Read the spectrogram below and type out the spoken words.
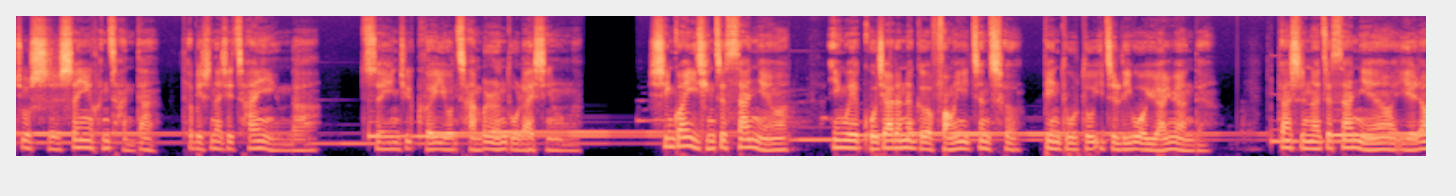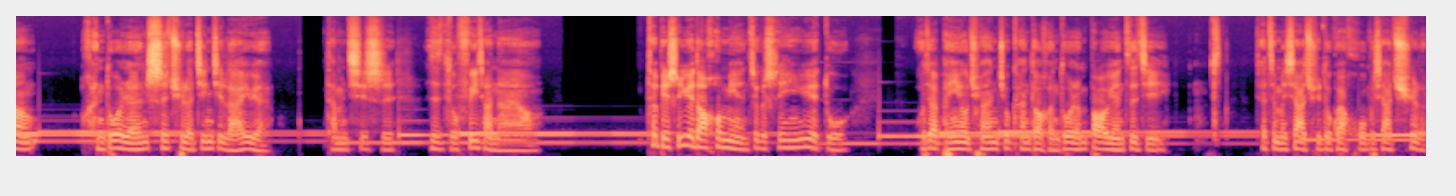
就是生意很惨淡，特别是那些餐饮的声音，就可以用惨不忍睹来形容了。新冠疫情这三年啊，因为国家的那个防疫政策，病毒都一直离我远远的。但是呢，这三年啊，也让很多人失去了经济来源，他们其实日子都非常难熬。特别是越到后面，这个声音越多，我在朋友圈就看到很多人抱怨自己。再这么下去都快活不下去了，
